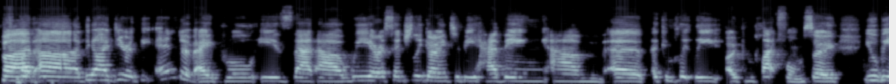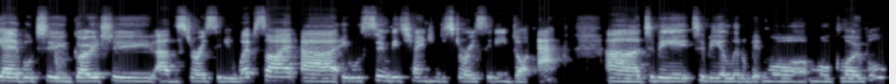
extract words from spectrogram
But uh, the idea at the end of April is that uh, we are essentially going to be having um, a, a, completely open platform. So you'll be able to go to uh, the Story City website. Uh, it will soon be changing to storycity.app uh, to be to be a little bit more more global.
